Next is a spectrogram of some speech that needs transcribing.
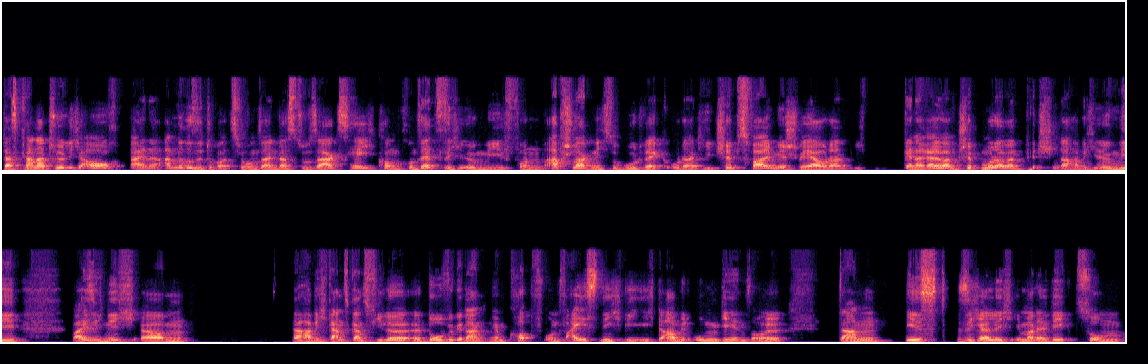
Das kann natürlich auch eine andere Situation sein, dass du sagst, hey, ich komme grundsätzlich irgendwie vom Abschlag nicht so gut weg oder die Chips fallen mir schwer oder ich generell beim Chippen oder beim Pitchen, da habe ich irgendwie, weiß ich nicht, ähm, da habe ich ganz, ganz viele äh, doofe Gedanken im Kopf und weiß nicht, wie ich damit umgehen soll, dann ist sicherlich immer der Weg zum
